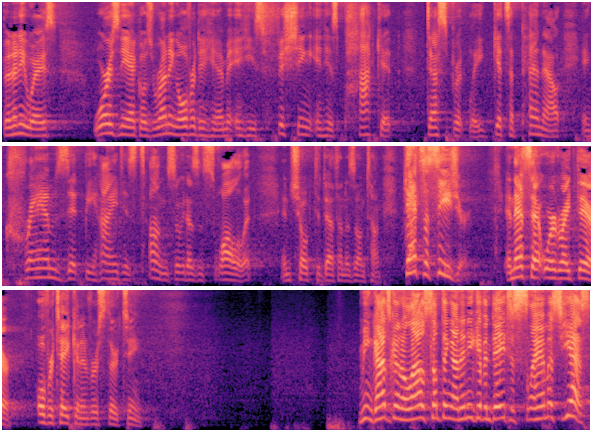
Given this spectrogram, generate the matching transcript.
But, anyways, Wozniak goes running over to him and he's fishing in his pocket desperately, gets a pen out and crams it behind his tongue so he doesn't swallow it and choke to death on his own tongue. That's a seizure. And that's that word right there, overtaken in verse 13. I mean, God's going to allow something on any given day to slam us? Yes.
